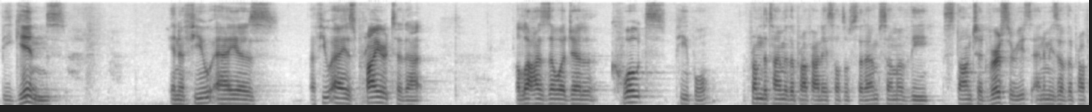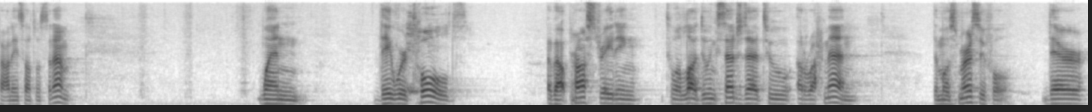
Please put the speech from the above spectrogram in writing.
begins in a few ayahs a few ayahs prior to that, Allah Azza wa Jal quotes people from the time of the Prophet ﷺ, some of the staunch adversaries, enemies of the Prophet ﷺ, when they were told about prostrating to Allah, doing sajda to Ar-Rahman, the most merciful, their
